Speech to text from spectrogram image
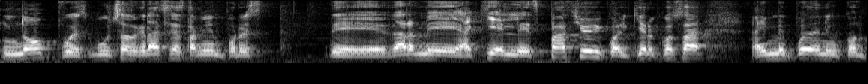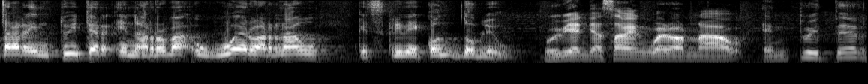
No, pues muchas gracias también por darme aquí el espacio y cualquier cosa ahí me pueden encontrar en Twitter en arroba güeroarnau que se escribe con W. Muy bien, ya saben, güeroarnau en Twitter.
